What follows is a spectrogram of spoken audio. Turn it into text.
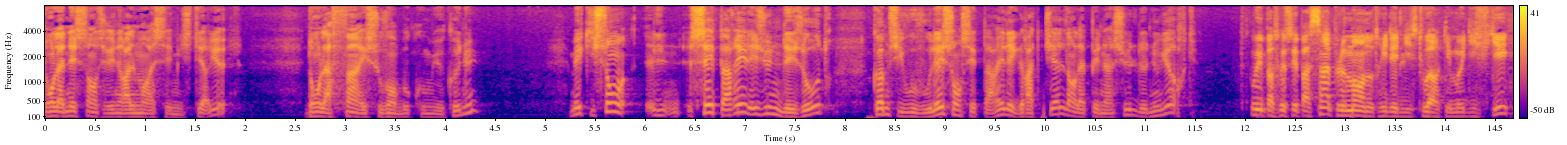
dont la naissance est généralement assez mystérieuse, dont la fin est souvent beaucoup mieux connue, mais qui sont séparées les unes des autres, comme si vous voulez, sont séparés les gratte-ciels dans la péninsule de New York. Oui, parce que ce n'est pas simplement notre idée de l'histoire qui est modifiée,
